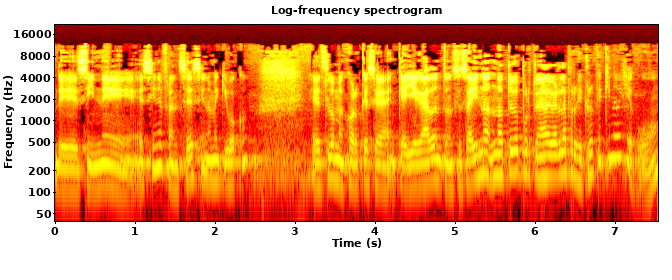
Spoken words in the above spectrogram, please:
de cine, es cine francés, si no me equivoco. Es lo mejor que se ha, que ha llegado. Entonces ahí no, no tuve oportunidad de verla porque creo que aquí no llegó.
